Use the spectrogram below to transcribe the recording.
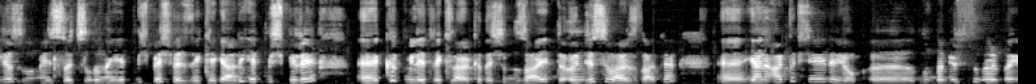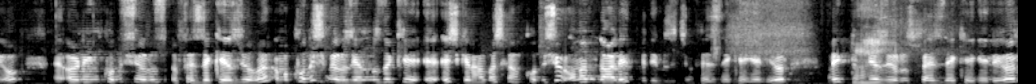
biliyorsunuz meclis açıldığında 75 fezleke geldi. 71'i e, 40 milletvekili arkadaşımıza aitti. Öncesi var zaten. E, yani artık şey de yok. E, bunda bir sınır da yok. E, örneğin konuşuyoruz fezleke yazıyorlar ama konuşmuyoruz. Yanımızdaki e, eş genel başkan konuşuyor. Ona müdahale etmediğimiz için fezleke geliyor. Mektup yazıyoruz fezleke geliyor.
